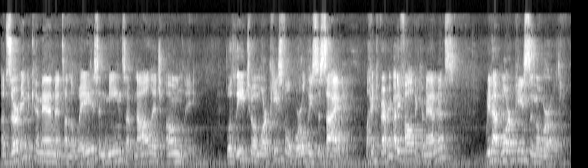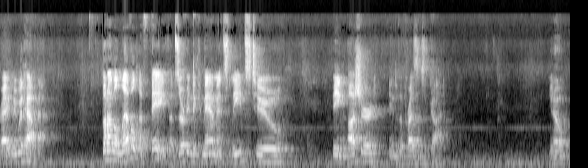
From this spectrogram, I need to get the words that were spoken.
Observing the commandments on the ways and means of knowledge only will lead to a more peaceful worldly society. Like, if everybody followed the commandments, we'd have more peace in the world, right? We would have that. But on the level of faith, observing the commandments leads to being ushered into the presence of God. You know,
